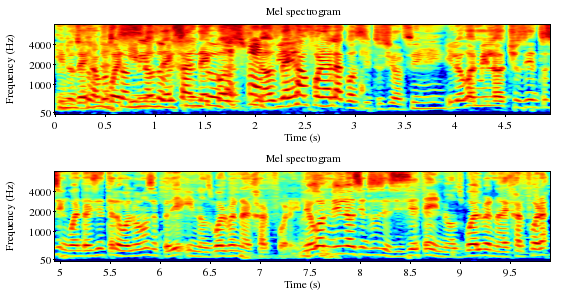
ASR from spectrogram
Y, nos, dejan, fuera, y nos dejan de 1910. con- y nos dejan fuera la Constitución. Sí. Y luego en 1857 lo volvemos a pedir y nos vuelven a dejar fuera. Y luego en 1917 y nos vuelven a dejar fuera.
